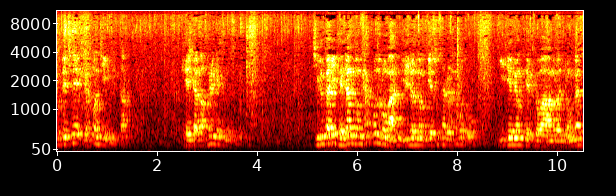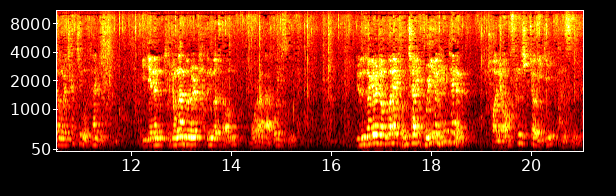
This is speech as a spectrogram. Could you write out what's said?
도대체 몇 번째입니까? 계좌가 헐게 생겼습니다. 지금까지 대장동 사건으로만 1년 넘게 수사를 하고도 이재명 대표와 아무런 연관성을 찾지 못하니 이제는 부정한 돈을 받은 것처럼 몰아가고 있습니다. 윤석열 정권의 검찰이 보이는 행태는 전혀 상식적이지 않습니다.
